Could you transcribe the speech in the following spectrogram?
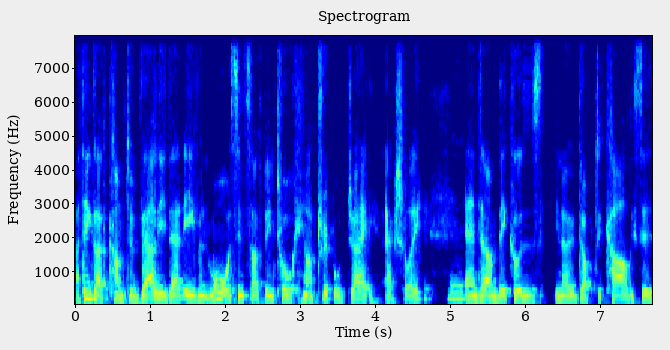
I think I've come to value that even more since I've been talking on Triple J, actually. Mm. And um, because, you know, Dr. Karl, he says,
